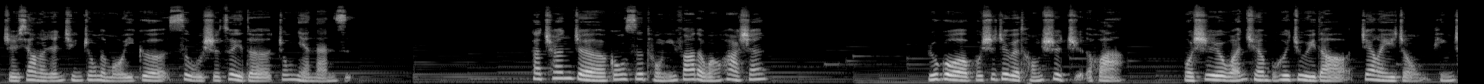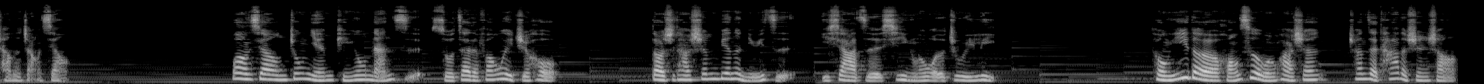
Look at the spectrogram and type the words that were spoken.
指向了人群中的某一个四五十岁的中年男子，他穿着公司统一发的文化衫。如果不是这位同事指的话，我是完全不会注意到这样一种平常的长相。望向中年平庸男子所在的方位之后，倒是他身边的女子一下子吸引了我的注意力。统一的黄色文化衫穿在他的身上，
